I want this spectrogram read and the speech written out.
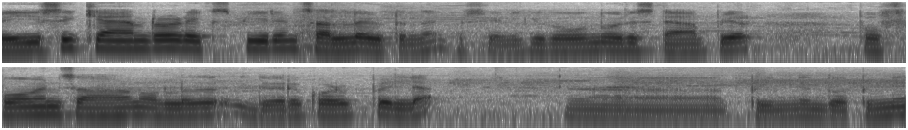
ബേസിക് ആൻഡ്രോയിഡ് എക്സ്പീരിയൻസ് അല്ല കിട്ടുന്നത്. പക്ഷേ എനിക്ക് തോന്നുന്നു ഒരു സ്നാപ്പിയർ പെർഫോമൻസ് ആണുള്ളത്. ഇതുവരെ കുഴപ്പമില്ല. പിന്നെന്തുവാ? പിന്നെ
